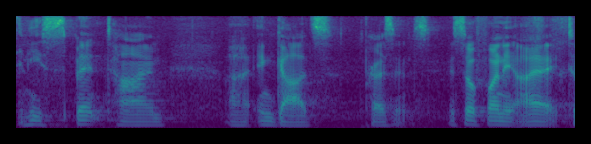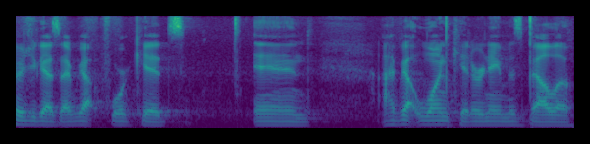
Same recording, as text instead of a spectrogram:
and he spent time uh, in God's presence. It's so funny. I told you guys I've got four kids, and I've got one kid. Her name is Bella.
